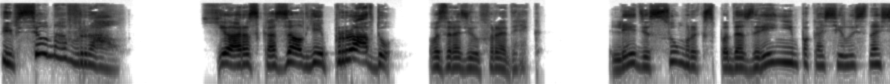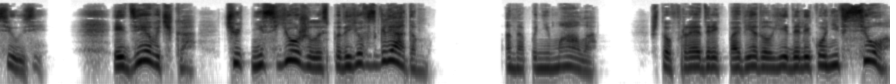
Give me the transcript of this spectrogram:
ты все наврал. Я рассказал ей правду, возразил Фредерик. Леди Сумрак с подозрением покосилась на Сьюзи, и девочка чуть не съежилась под ее взглядом. Она понимала, что Фредерик поведал ей далеко не все,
